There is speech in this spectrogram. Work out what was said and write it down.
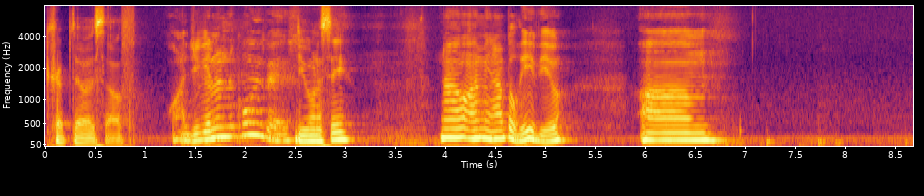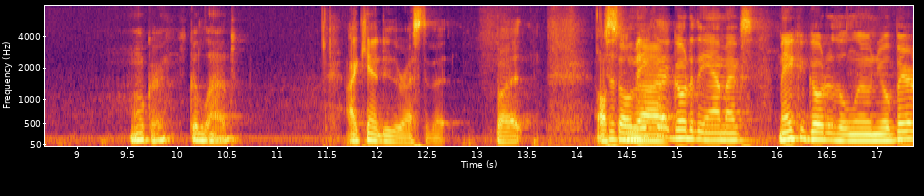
crypto itself. Why'd you get into Coinbase? Do you want to see? No, I mean I believe you. Um. Okay, good lad. I can't do the rest of it, but I'll Just make that. that. go to the Amex. Make it go to the Loon. You'll bear,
